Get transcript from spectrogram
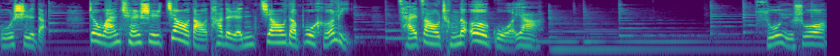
不是的，这完全是教导他的人教的不合理，才造成的恶果呀。俗语说。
